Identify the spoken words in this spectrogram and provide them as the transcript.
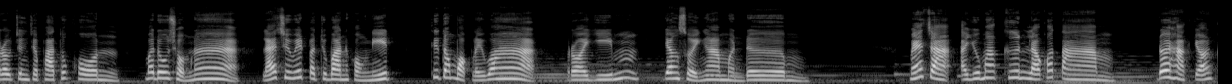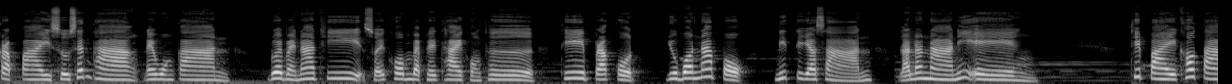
เราจึงจะพาทุกคนมาดูโฉมหน้าและชีวิตปัจจุบันของนิดที่ต้องบอกเลยว่า รอยยิ้มยังสวยงามเหมือนเดิม แม้จะอายุมากขึ้นแล้วก็ตาม โดยหากย้อนกลับไปสู่เส้นทางในวงการ ด้วยใบหน้าที่สวยคมแบบไทยๆของเธอ ที่ปรากฏอยู่บนหน้าปก นิตยสารละละนานี่เอง ที่ไปเข้าตา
